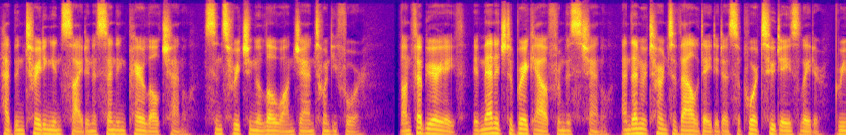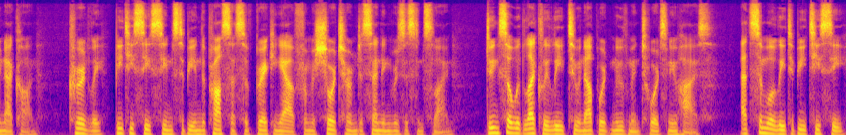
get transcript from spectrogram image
had been trading inside an ascending parallel channel since reaching a low on Jan 24. On February 8, it managed to break out from this channel and then returned to validate it as support two days later, green icon. Currently, BTC seems to be in the process of breaking out from a short-term descending resistance line. Doing so would likely lead to an upward movement towards new highs. At similarly to BTC,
